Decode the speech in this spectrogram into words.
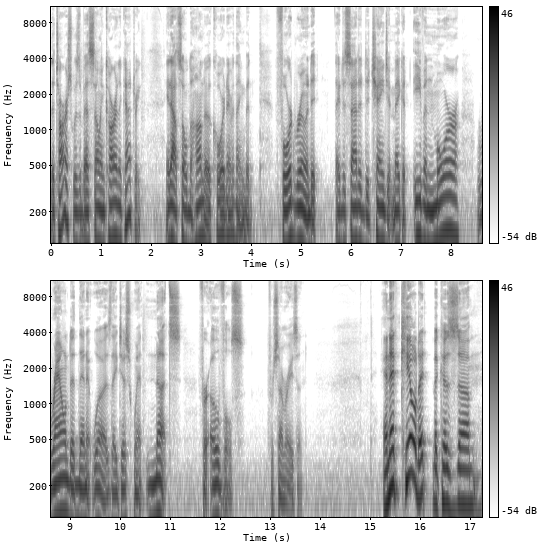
the Taurus was the best-selling car in the country. It outsold the Honda Accord and everything, but Ford ruined it. They decided to change it, make it even more rounded than it was. They just went nuts for ovals for some reason. And that killed it because um,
